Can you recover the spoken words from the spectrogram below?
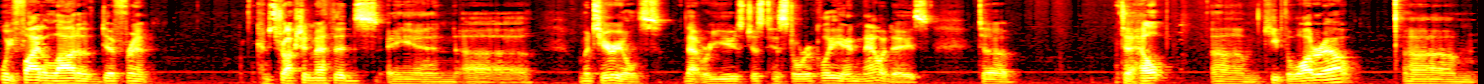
we fight a lot of different construction methods and uh, materials that were used just historically and nowadays to to help um, keep the water out. Um,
